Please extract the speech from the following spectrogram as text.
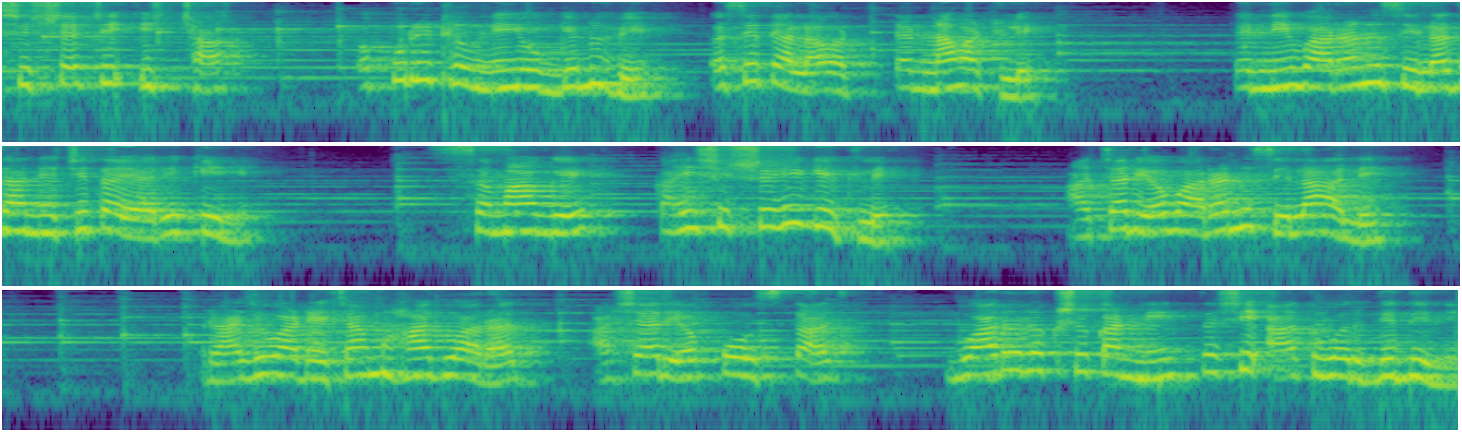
शिष्याची इच्छा अपुरी ठेवणे योग्य नव्हे असे त्याला वाट त्यांना वाटले. त्यांनी वाराणसीला जाण्याची तयारी केली. समागे काही शिष्यही घेतले. आचार्य वाराणसीला आले. राजवाड्याच्या महाद्वारात आचार्य पोहोचताच द्वाररक्षकांनी तशी आत वर्दी दिली.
